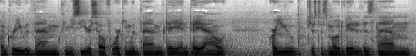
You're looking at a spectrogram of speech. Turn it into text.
agree with them? Can you see yourself working with them day in day out? Are you just as motivated as them?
